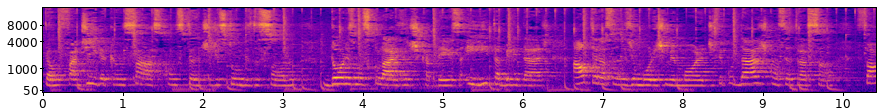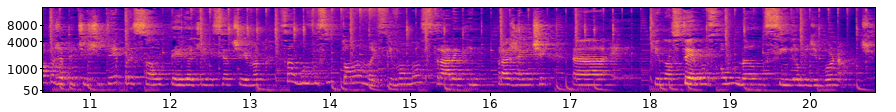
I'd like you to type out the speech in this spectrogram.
Então, fadiga, cansaço constante, distúrbios do sono, dores musculares de cabeça, irritabilidade, alterações de humor e de memória, dificuldade de concentração, falta de apetite, depressão e perda de iniciativa são alguns dos sintomas que vão mostrar aqui pra gente uh, que nós temos ou não síndrome de burnout.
